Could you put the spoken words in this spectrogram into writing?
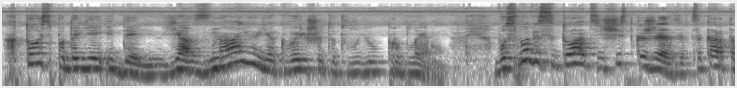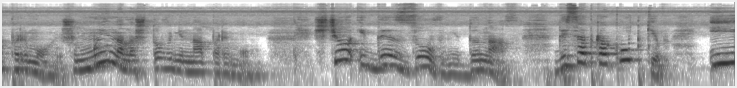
хтось подає ідею. Я знаю, як вирішити твою проблему. В основі ситуації шістка жезлів це карта перемоги, що ми налаштовані на перемогу. Що іде ззовні до нас? Десятка кубків і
